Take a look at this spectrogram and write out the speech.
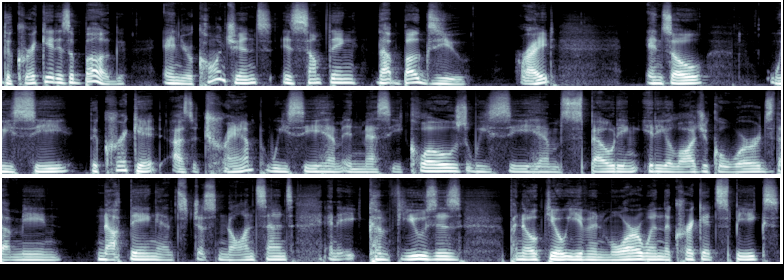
The cricket is a bug, and your conscience is something that bugs you, right? And so we see the cricket as a tramp. We see him in messy clothes. We see him spouting ideological words that mean nothing and it's just nonsense. And it confuses Pinocchio even more when the cricket speaks.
